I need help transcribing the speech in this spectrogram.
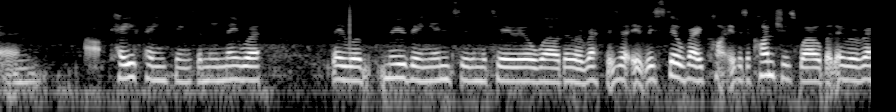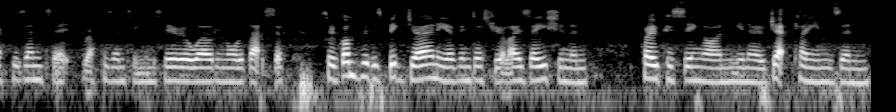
um, cave paintings. I mean, they were they were moving into the material world. They were represent. It was still very. Con- it was a conscious world, but they were represented representing the material world and all of that stuff. So we've gone through this big journey of industrialization and focusing on you know jet planes and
